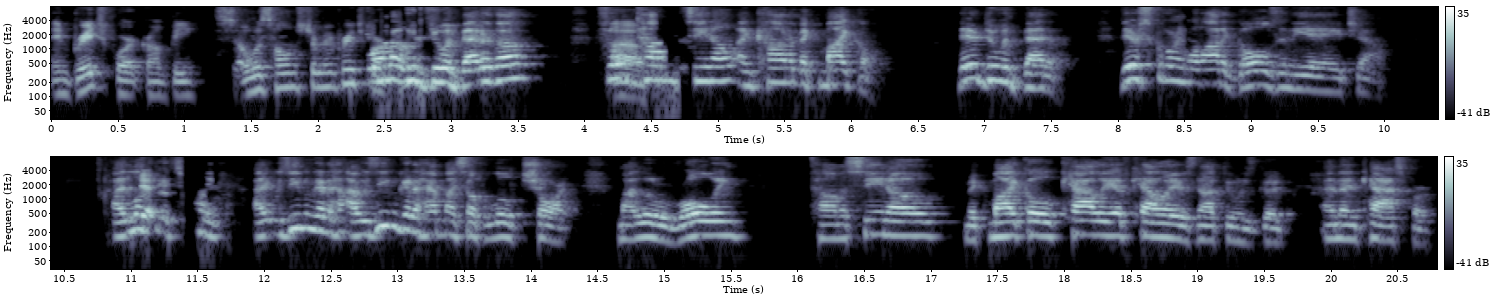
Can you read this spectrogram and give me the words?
in Bridgeport, Grumpy. So was Holmstrom in Bridgeport. You know who's doing better, though? Phil uh, Tomasino and Connor McMichael. They're doing better. They're scoring a lot of goals in the AHL. I looked. Yeah. It's funny. I was even gonna. I was even gonna have myself a little chart, my little rolling Tomasino, McMichael, Kaliyev. Kaliyev is not doing as good. And then Casper.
